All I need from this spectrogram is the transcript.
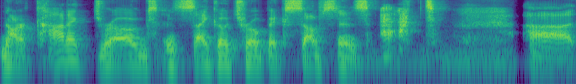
Narcotic Drugs and Psychotropic Substance Act. Uh,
